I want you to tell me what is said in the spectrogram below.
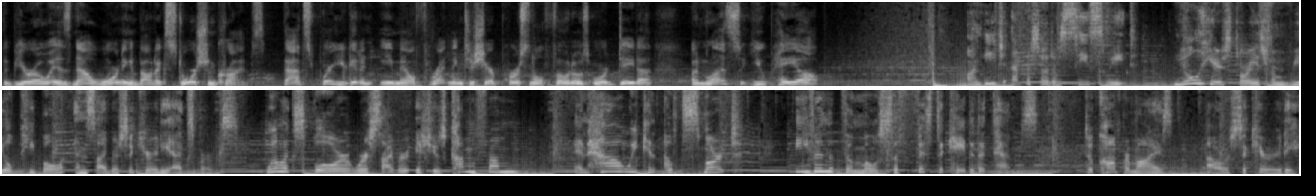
The Bureau is now warning about extortion crimes. That's where you get an email threatening to share personal photos or data unless you pay up. On each episode of C Suite, You'll hear stories from real people and cybersecurity experts. We'll explore where cyber issues come from and how we can outsmart even the most sophisticated attempts to compromise our security.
